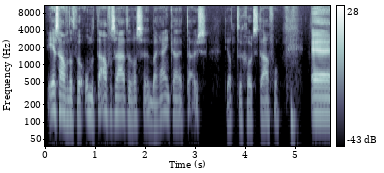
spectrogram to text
De eerste avond dat we om de tafel zaten, was eh, bij Rijnka thuis. Die had de grootste tafel. Eh,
